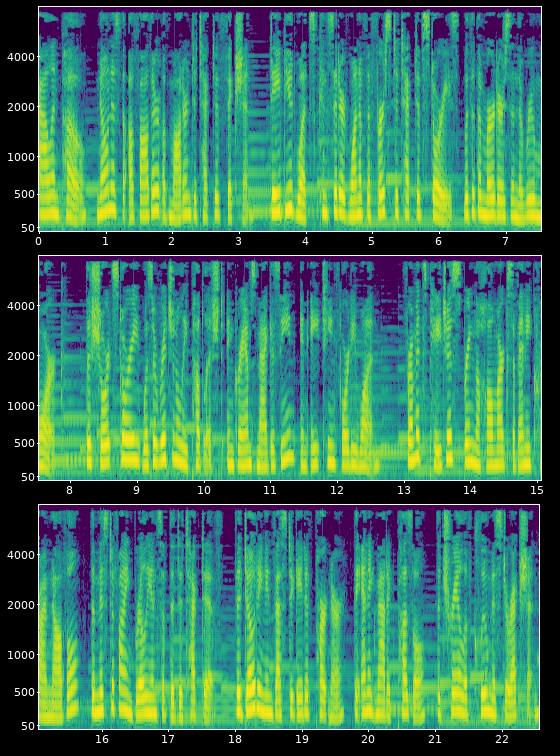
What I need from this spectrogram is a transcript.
Allan Poe, known as the father of modern detective fiction, debuted what's considered one of the first detective stories with the murders in the Rue Morgue. The short story was originally published in Graham's magazine in 1841. From its pages spring the hallmarks of any crime novel, the mystifying brilliance of the detective, the doting investigative partner, the enigmatic puzzle, the trail of clue misdirection,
